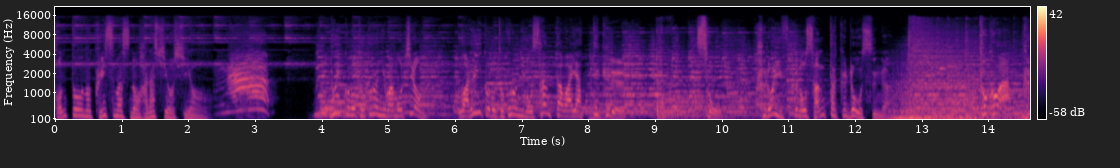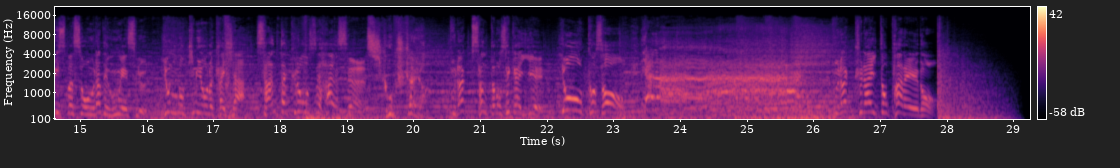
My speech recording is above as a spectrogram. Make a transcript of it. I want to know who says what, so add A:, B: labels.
A: 本当のクリスマスの話をしよう。良い子のところにはもちろん悪い子のところにもサンタはやってくる。そう黒い服のサンタクロースが。ここはクリスマスを裏で運営する世にも奇妙な会社サンタクロースハウス。
B: 地獄かよ。
A: ブラックサンタの世界へようこそ。
B: やだ
A: ブラックナイトパレード。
